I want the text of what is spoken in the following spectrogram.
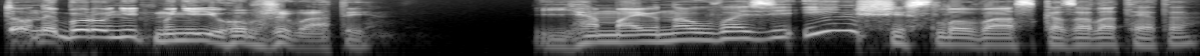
то не бороніть мені його вживати. Я маю на увазі інші слова, сказала тета.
